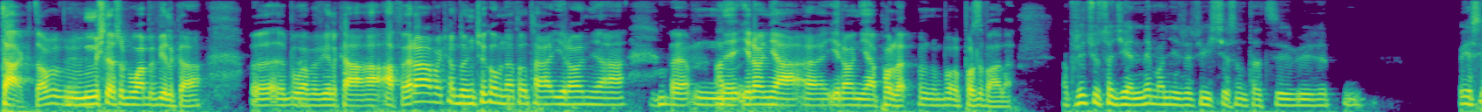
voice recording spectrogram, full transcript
Tak, to myślę, że byłaby wielka, e, byłaby wielka a- afera. Właśnie Duńczykom na to ta ironia, e, m, ironia, ironia pole, po- pozwala. A w życiu codziennym oni rzeczywiście są tacy, że... Jest,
